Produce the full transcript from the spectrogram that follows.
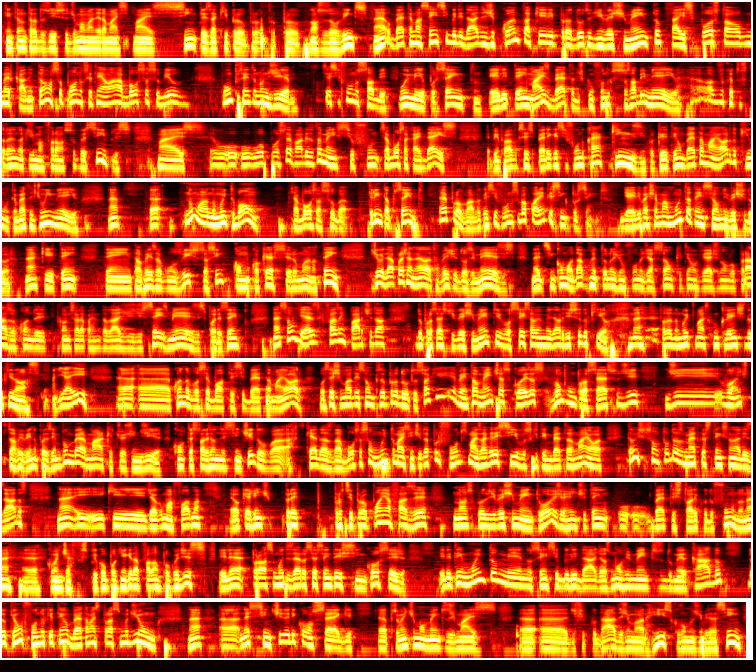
tentando traduzir isso de uma maneira mais, mais simples aqui para os nossos ouvintes, né? O beta é uma sensibilidade de quanto aquele produto de investimento está exposto ao mercado. Então, supondo que você tenha lá, a bolsa subiu 1% num dia. Se esse fundo sobe 1,5%, ele tem mais beta do que um fundo que só sobe meio. É óbvio que eu estou trazendo aqui de uma forma super simples, mas o, o, o, oposto é válido também. Se, o fundo, se a bolsa cai 10, é bem provável que você espere que esse fundo caia 15, porque ele tem um beta maior do que 1, tem um beta de 1,5. Né? É, num ano muito bom, que a bolsa suba 30%, é provável que esse fundo suba 45%. E aí ele vai chamar muita atenção do investidor, né? Que tem, tem talvez alguns vícios, assim como qualquer ser humano tem, de olhar para a janela, talvez de 12 meses, né? De se incomodar com o retorno de um fundo de ação que tem um viés de longo prazo, quando, ele, quando você olha para a rentabilidade de 6 meses, por exemplo. Né? São vieses que fazem parte da, do processo de investimento e vocês sabem melhor disso do que eu, né? Falando muito mais com cliente do que nós. E aí, é, é, quando você bota esse beta maior, você chama atenção para o seu produto. Só que, eventualmente, as coisas vão para um processo de, de. A gente está vivendo, por exemplo, um bear market hoje em dia. Contextualizando nesse sentido, as quedas da bolsa são muito mais sentidas por fundos mais agressivos, que têm beta maior. Então, isso são todas as métricas que têm que ser analisadas, né? E, e que, de alguma forma, é o que a gente pretende se propõe a fazer no nosso produto de investimento. Hoje a gente tem o, o beta histórico do fundo, né? É, como a gente já explicou um pouquinho aqui, dá para falar um pouco disso. Ele é próximo de 0,65, ou seja, ele tem muito menos sensibilidade aos movimentos do mercado do que um fundo que tem o beta mais próximo de 1. Né? Uh, nesse sentido, ele consegue, uh, principalmente em momentos de mais uh, dificuldades, de maior risco, vamos dizer assim,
